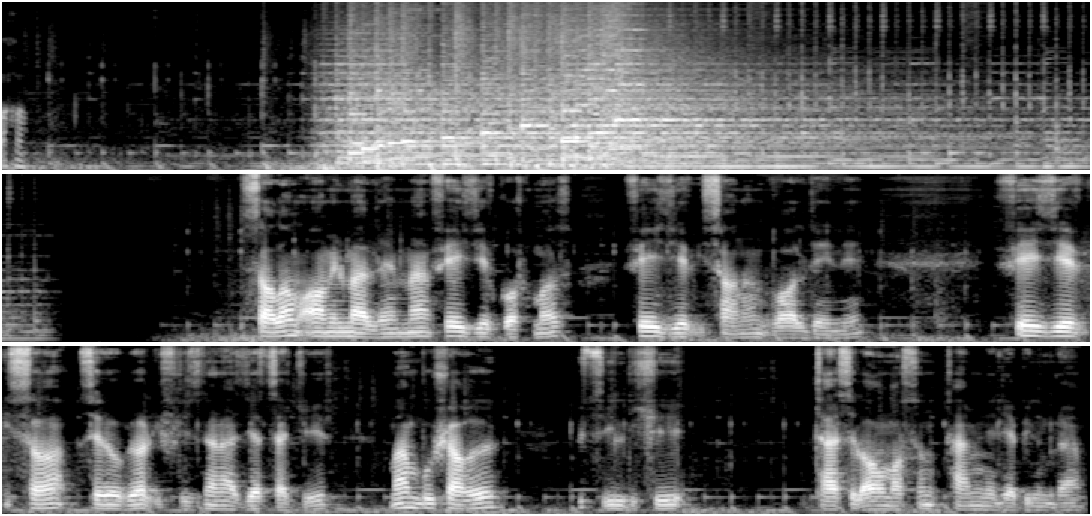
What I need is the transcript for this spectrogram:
Baxaq. Salam Amil müəllim, mən Feyziyev Qorxmaz, Feyziyev İsa'nın valideyni. Feyziyev İsa serebral iflizdən əziyyət çəkir. Mən bu uşağı 3 ildir ki, təhsil almasını təmin eləyə bilmirəm.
